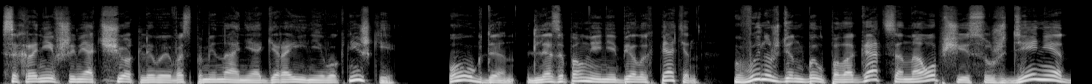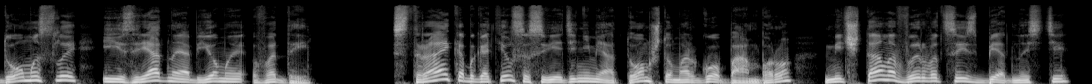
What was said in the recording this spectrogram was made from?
сохранившими отчетливые воспоминания о героине его книжки, Оугден для заполнения белых пятен вынужден был полагаться на общие суждения, домыслы и изрядные объемы воды. Страйк обогатился сведениями о том, что Марго Бамборо — мечтала вырваться из бедности,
